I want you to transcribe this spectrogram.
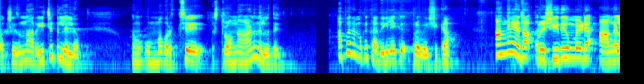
പക്ഷേ ഇതൊന്നും അറിയിച്ചിട്ടില്ലല്ലോ. ഉമ്മ കുറച്ച് സ്ട്രോങ് ആണെന്നുള്ളത്. അപ്പോൾ നമുക്ക് കഥയിലേക്ക് പ്രവേശിക്കാം. അങ്ങനെ അതാ റഷീദ് ഉമ്മയുടെ ആങ്ങള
